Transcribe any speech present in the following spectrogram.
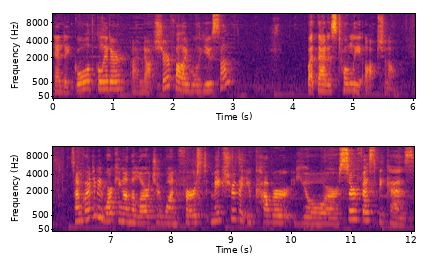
and a gold glitter. I'm not sure if I will use them, but that is totally optional. So I'm going to be working on the larger one first. Make sure that you cover your surface because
